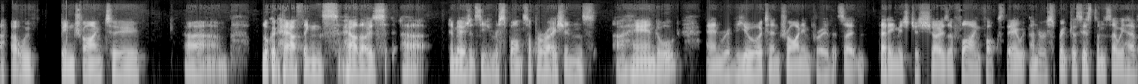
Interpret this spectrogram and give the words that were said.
uh, we've been trying to um, look at how things, how those uh, emergency response operations are handled and review it and try and improve it. So that image just shows a flying fox there under a sprinkler system. So we have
